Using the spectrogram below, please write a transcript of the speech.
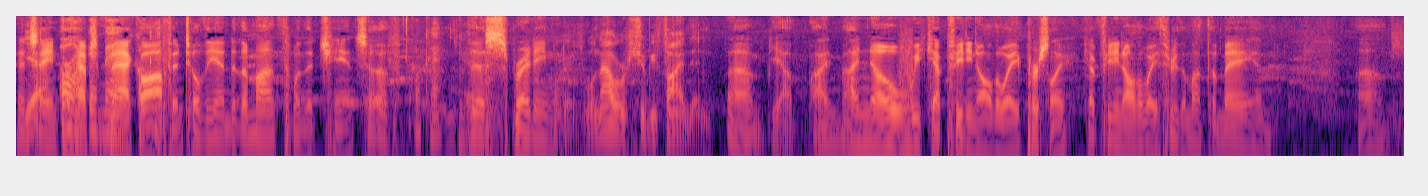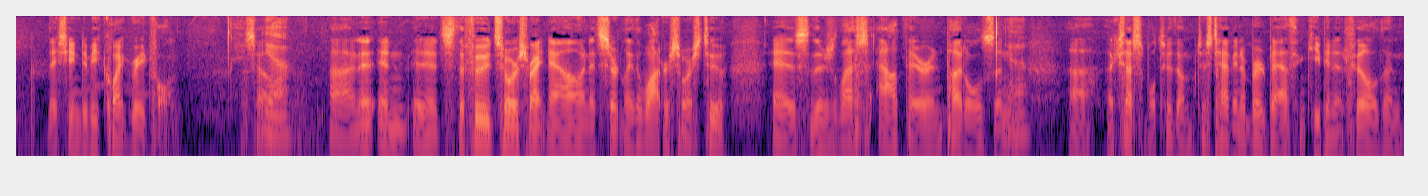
and Yeah. saying Oh, perhaps in May. back Okay. off until the end of the month when the chance of Okay. this spreading. Okay, Well, now we should be fine then. Um, yeah, I I know we kept feeding all the way. Personally, kept feeding all the way through the month of May, and um, they seem to be quite grateful. So Yeah. uh, and, and, and it's the food source right now, and it's certainly the water source too, as there's less out there in puddles and Yeah. uh, accessible to them. Just having a bird bath and keeping it filled, and,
